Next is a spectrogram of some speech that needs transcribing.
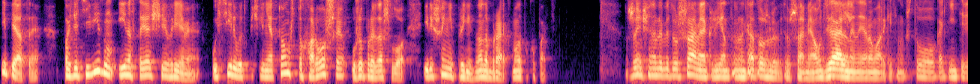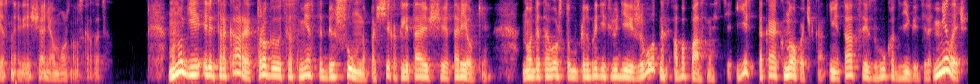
И пятое. Позитивизм и настоящее время усиливают впечатление о том, что хорошее уже произошло, и решение принято, надо брать, надо покупать. Женщины любят ушами, а клиенты наверняка тоже любят ушами. Аудиальный нейромаркетинг, что, какие интересные вещи о нем можно рассказать? Многие электрокары трогаются с места бесшумно, почти как летающие тарелки. Но для того, чтобы предупредить людей и животных об опасности, есть такая кнопочка имитации звука двигателя. Мелочь,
